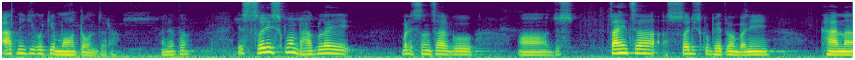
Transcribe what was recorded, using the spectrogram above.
आत्मिकीको के महत्त्व हुन्छ र? होइन त? यो शरीरमा भागलाई मैले संसारको जस चाहिन्छ शरीरको भेदमा भने खाना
